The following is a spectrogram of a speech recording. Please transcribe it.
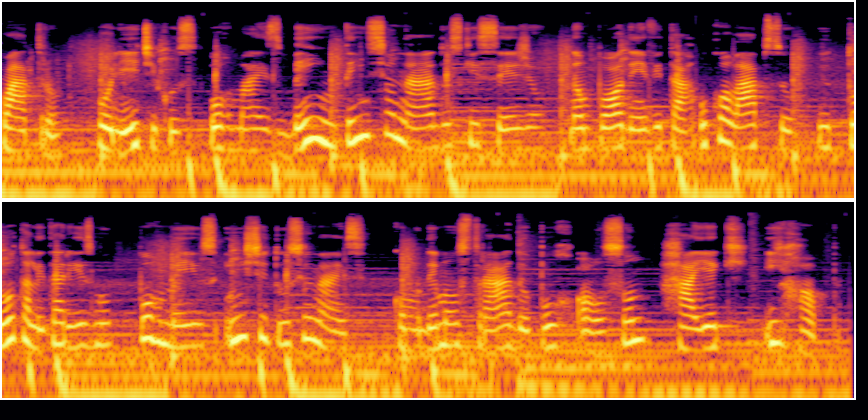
4. Políticos, por mais bem intencionados que sejam, não podem evitar o colapso e o totalitarismo por meios institucionais, como demonstrado por Olson, Hayek e Hoppe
